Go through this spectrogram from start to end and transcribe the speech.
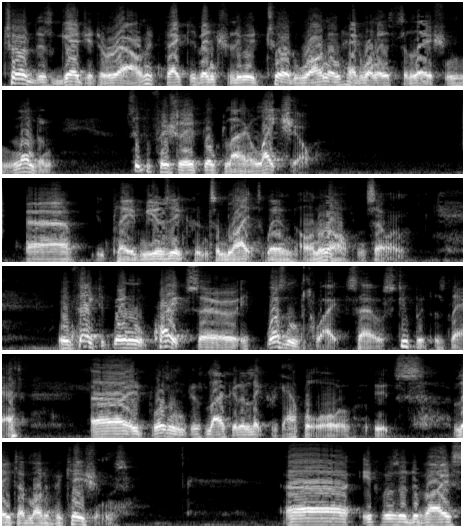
toured this gadget around. In fact, eventually we toured one and had one installation in London. Superficially, it looked like a light show. Uh, you played music and some lights went on and off and so on. In fact, it wasn't quite so, it wasn't quite so stupid as that. Uh, it wasn't just like an electric apple or its later modifications. Uh, it was a device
